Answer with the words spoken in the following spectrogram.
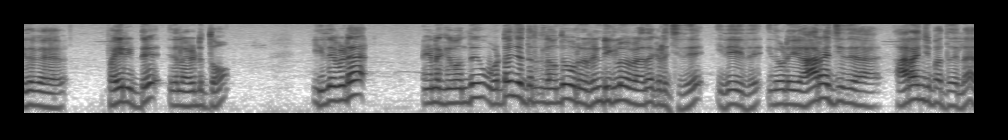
இதை பயிரிட்டு இதில் எடுத்தோம். இதை விட எனக்கு வந்து ஒட்டஞ்சத்திரத்தில் வந்து ஒரு ரெண்டு கிலோ விதை கிடச்சிது. இதே இது. இதோடைய ஆராய்ச்சி இதை ஆராய்ச்சி பார்த்ததில்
